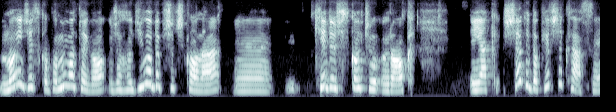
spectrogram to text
moje dziecko, pomimo tego, że chodziło do przedszkola, kiedy już skończył rok, jak szedł do pierwszej klasy,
